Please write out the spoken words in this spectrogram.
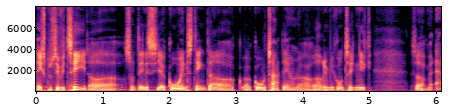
eksplosivitet og, som Dennis siger, gode instinkter og, og gode takleevne og, og rimelig god teknik. Så men, jeg,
